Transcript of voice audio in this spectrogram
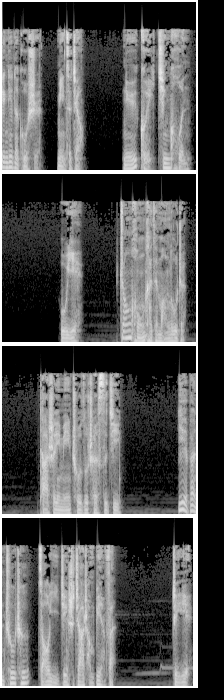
今天的故事名字叫《女鬼惊魂》。午夜，张红还在忙碌着，他是一名出租车司机，夜半出车早已经是家常便饭。这夜，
